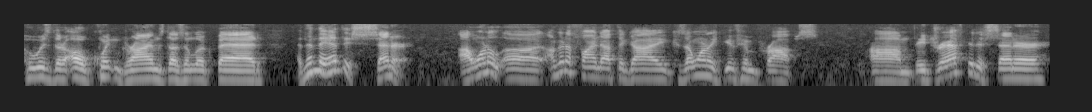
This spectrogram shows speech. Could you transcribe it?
who is there? Oh, Quentin Grimes doesn't look bad. And then they had this center. I want to. Uh, I'm gonna find out the guy because I want to give him props. Um, they drafted a center.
